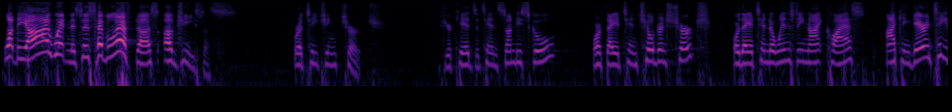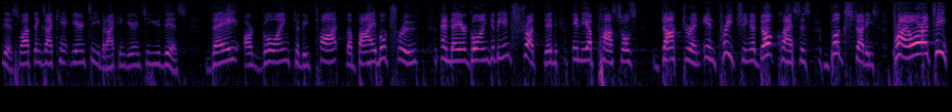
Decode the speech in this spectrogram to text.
what the eyewitnesses have left us of Jesus. We're a teaching church. If your kids attend Sunday school, or if they attend children's church, or they attend a Wednesday night class, I can guarantee this. A lot of things I can't guarantee, but I can guarantee you this. They are going to be taught the Bible truth and they are going to be instructed in the apostles' doctrine, in preaching, adult classes, book studies. Priority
